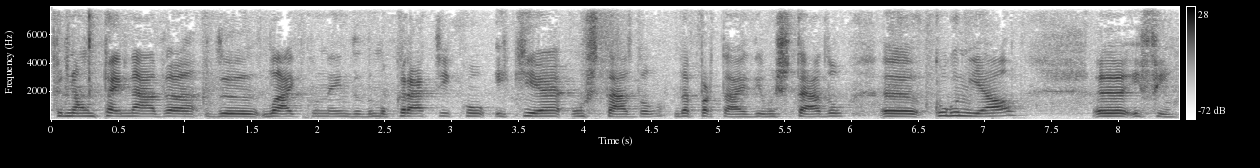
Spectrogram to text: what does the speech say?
que não tem nada de laico nem de democrático e que é um Estado de apartheid, um Estado uh, colonial. Uh, enfim,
